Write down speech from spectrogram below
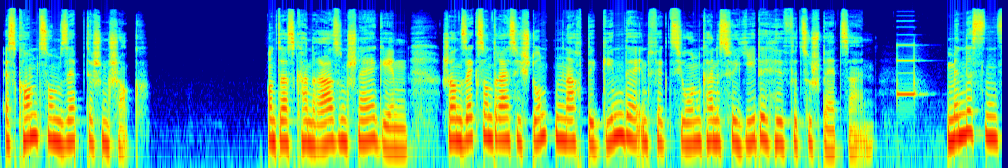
Es kommt zum septischen Schock. Und das kann rasend schnell gehen. Schon 36 Stunden nach Beginn der Infektion kann es für jede Hilfe zu spät sein. Mindestens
